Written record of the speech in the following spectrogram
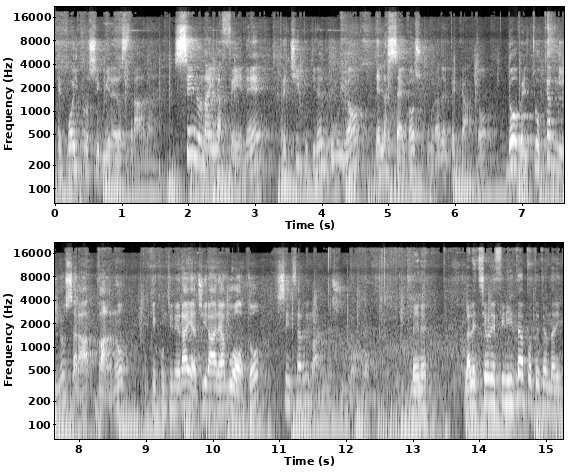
e puoi proseguire la strada. Se non hai la fede, precipiti nel buio della selva oscura del peccato, dove il tuo cammino sarà vano, perché continuerai a girare a vuoto senza arrivare a nessun luogo. Bene, la lezione è finita, potete andare in pace.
